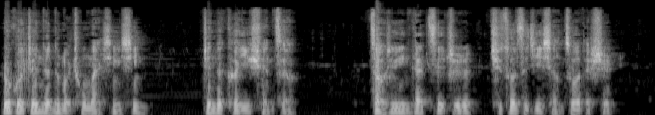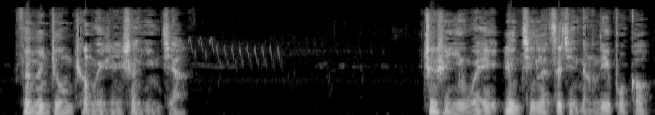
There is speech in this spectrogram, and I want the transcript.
如果真的那么充满信心，真的可以选择，早就应该辞职去做自己想做的事，分分钟成为人生赢家。正是因为认清了自己能力不够，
